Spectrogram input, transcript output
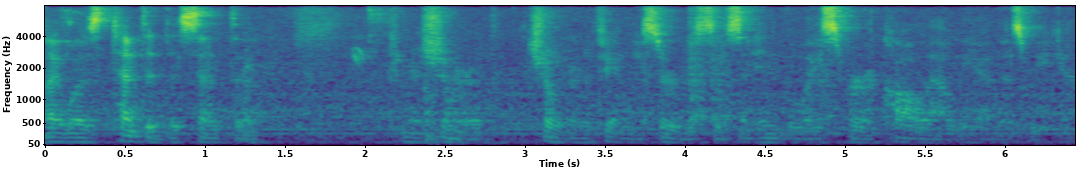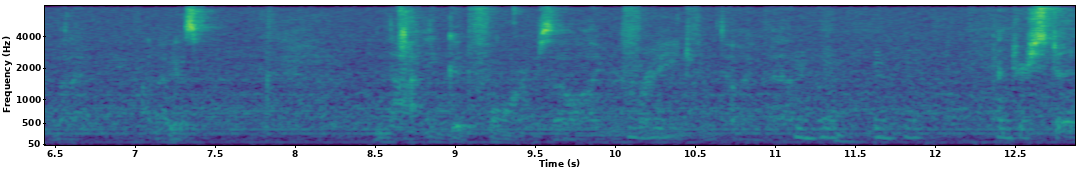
I was tempted to send the Commissioner of Children and Family Services an invoice for a call out we had this weekend, but I I was not in good form, so I refrained mm-hmm. from doing that. Mm-hmm. Mm-hmm understood.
